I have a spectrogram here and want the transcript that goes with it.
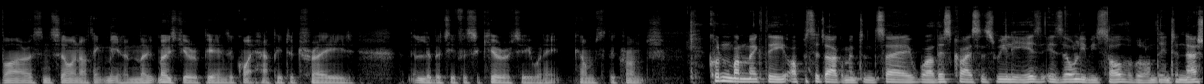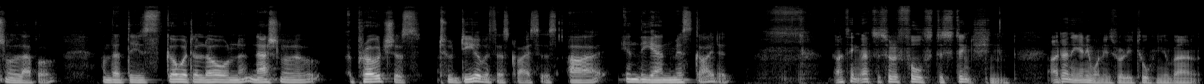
virus and so on. I think you know mo- most Europeans are quite happy to trade liberty for security when it comes to the crunch. Couldn't one make the opposite argument and say, well, this crisis really is, is only be solvable on the international level, and that these go it alone national approaches to deal with this crisis are in the end misguided? I think that's a sort of false distinction. I don't think anyone is really talking about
